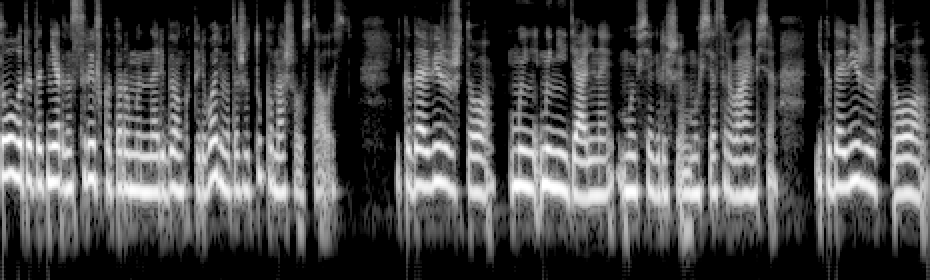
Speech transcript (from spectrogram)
то вот этот нервный срыв, который мы на ребенка переводим, это же тупо наша усталость. И когда я вижу, что мы, мы не идеальны, мы все грешим, мы все срываемся, и когда я вижу, что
